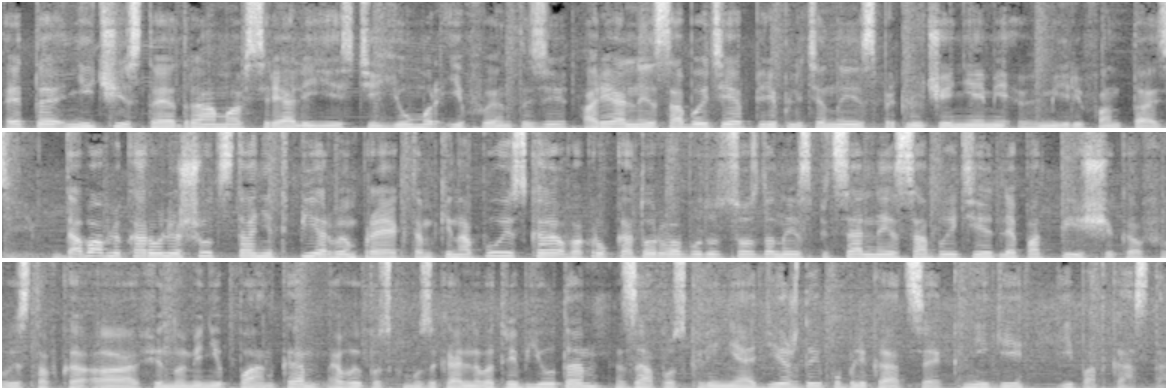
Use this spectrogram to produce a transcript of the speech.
Это не чистая драма, в сериале есть и юмор, и фэнтези, а реальные события переплетены с приключениями в мире фантазии. Добавлю, «Король и Шут» станет первым проектом кинопоиска, вокруг которого будут созданы специальные события для подписчиков, выставка о феномене панка, выпуск музыкального трибьюта, запуск линии одежды, публикация книги и подкаста.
